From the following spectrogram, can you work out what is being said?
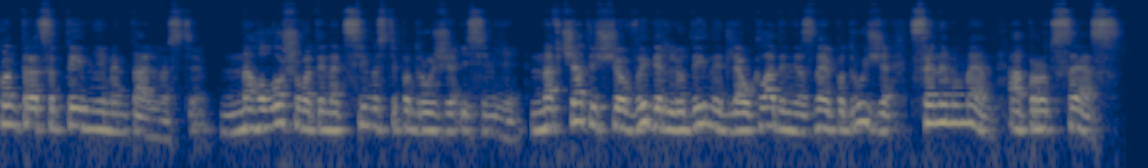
контрацептивній ментальності, наголошувати на цінності подружжя і сім'ї, навчати, що вибір людини для укладення з нею подружжя це не момент, а процес.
